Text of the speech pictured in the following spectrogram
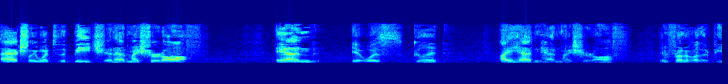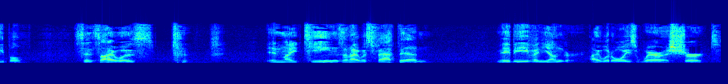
I actually went to the beach and had my shirt off. And it was good. I hadn't had my shirt off in front of other people since I was in my teens and I was fat then, maybe even younger. I would always wear a shirt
